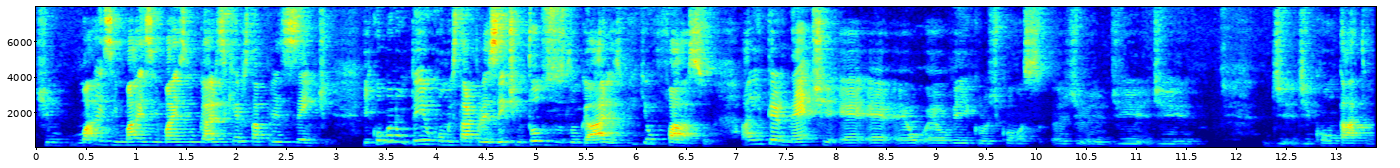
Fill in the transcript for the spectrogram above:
de mais e mais e mais lugares e quero estar presente. E como eu não tenho como estar presente em todos os lugares, o que, que eu faço? A internet é, é, é, o, é o, veículo de, como, de, de, de, de, contato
